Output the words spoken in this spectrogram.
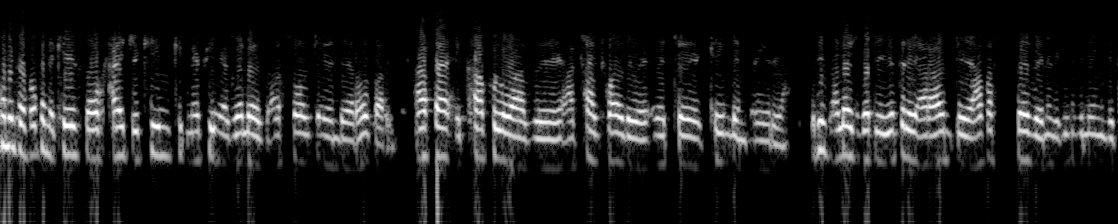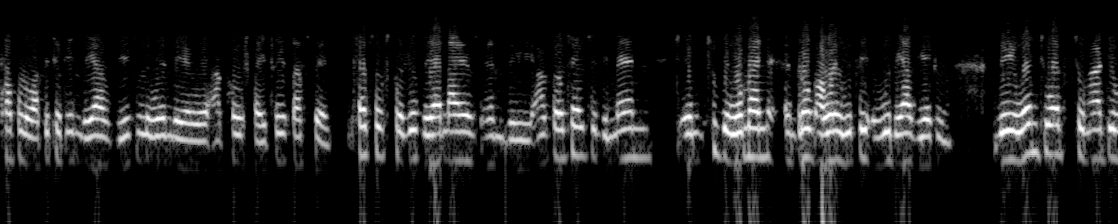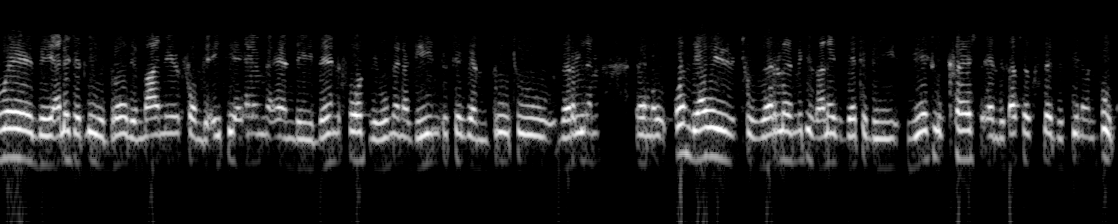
Police have opened a case of hijacking, kidnapping, as well as assault and uh, robbery after a couple was uh, attacked while they were at uh, Canelands area. It is alleged that yesterday around uh, half past seven in the evening, the couple was seated in their vehicle when they were approached by three suspects. The suspects produced their knives and they assaulted the men and took the woman and drove away with, the, with their vehicle. They went towards Tongati where they allegedly withdraw the money from the ATM and they then forced the woman again to take them through to Verulam. And on their way to Verulam, it is alleged that the vehicle crashed and the suspects fled the scene on foot.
